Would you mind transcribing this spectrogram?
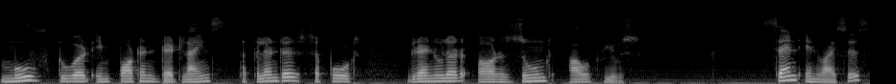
move toward important deadlines. The calendar supports granular or zoomed out views. Send invoices.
